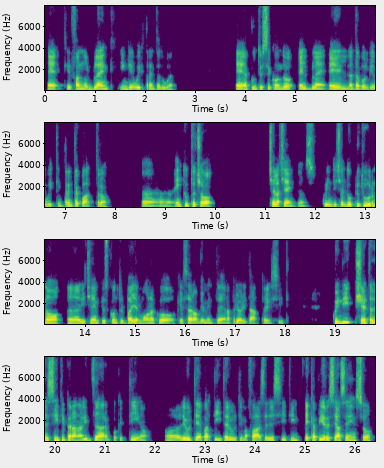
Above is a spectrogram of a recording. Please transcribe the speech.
è che fanno il blank in Game Week 32 e appunto il secondo è, il blank, è la Double Game Week in 34 eh, e in tutto ciò c'è la Champions, quindi c'è il doppio turno eh, di Champions contro il Bayern Monaco che sarà ovviamente una priorità per il City. Quindi scelta del City per analizzare un pochettino uh, le ultime partite, l'ultima fase del City e capire se ha senso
